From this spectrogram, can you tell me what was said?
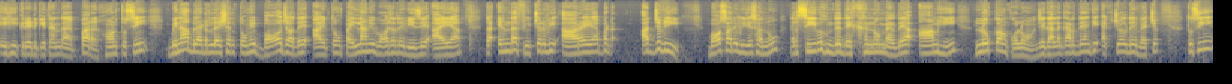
ਇਹੀ ਕ੍ਰੀਏਟ ਕੀਤਾ ਜਾਂਦਾ ਹੈ। ਪਰ ਹੁਣ ਤੁਸੀਂ ਬਿਨਾ ਬਲੱਡ ਰਿਲੇਸ਼ਨ ਤੋਂ ਵੀ ਬਹੁਤ ਜ਼ਿਆਦਾ ਅੱਜ ਤੋਂ ਪਹਿਲਾਂ ਵੀ ਬਹੁਤ ਜ਼ਿਆਦਾ ਵੀਜ਼ੇ ਆਏ ਆ, ਤਾਂ ਇਹਨਾਂ ਦਾ ਫਿਊਚਰ ਵੀ ਆ ਰਹੇ ਆ ਬਟ ਅੱਜ ਵੀ ਬਹੁਤ ਸਾਰੇ ਵੀਜ਼ੇ ਸਾਨੂੰ ਰਿਸੀਵ ਹੁੰਦੇ ਦੇਖਣ ਨੂੰ ਮਿਲਦੇ ਆ, ਆਮ ਹੀ ਲੋਕਾਂ ਕੋਲੋਂ। ਜੇ ਗੱਲ ਕਰਦੇ ਆ ਕਿ ਐਕਚੁਅਲ ਦੇ ਵਿੱਚ, ਤੁਸੀਂ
